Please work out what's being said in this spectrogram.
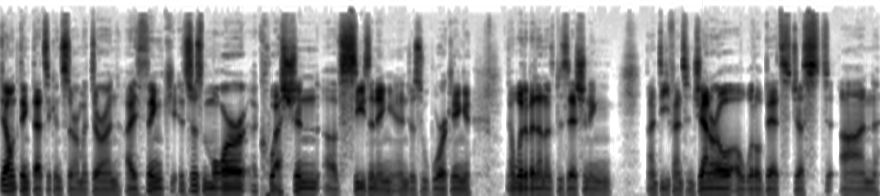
don't think that's a concern with Duren. I think it's just more a question of seasoning and just working a little bit on his positioning on defense in general, a little bit just on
